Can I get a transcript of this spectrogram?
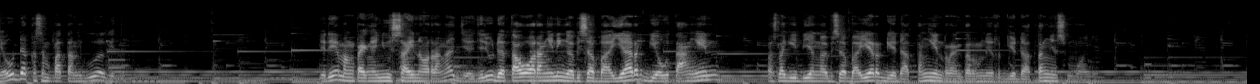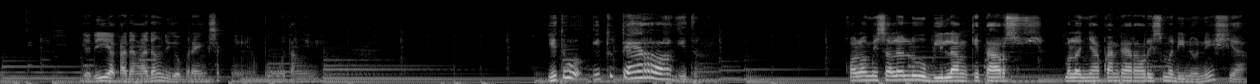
ya udah kesempatan gue gitu. Jadi emang pengen nyusahin orang aja jadi udah tahu orang ini nggak bisa bayar dia utangin pas lagi dia nggak bisa bayar dia datengin rentenir dia datengin semuanya. Jadi ya kadang-kadang juga brengsek nih yang pengutang ini. Itu itu teror gitu. Kalau misalnya lu bilang kita harus melenyapkan terorisme di Indonesia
